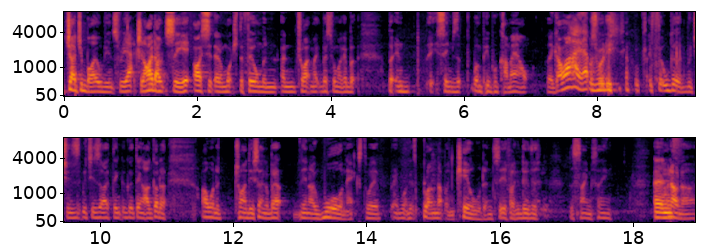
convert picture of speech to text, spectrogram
judging by audience reaction, I don't see it. I sit there and watch the film and, and try to make the best film I can. But but in, it seems that when people come out, they go, "Ah, that was really," they feel good, which is which is I think a good thing. I got to, I want to try and do something about you know war next, where everyone gets blown up and killed, and see if I can do the the same thing. And no, no.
